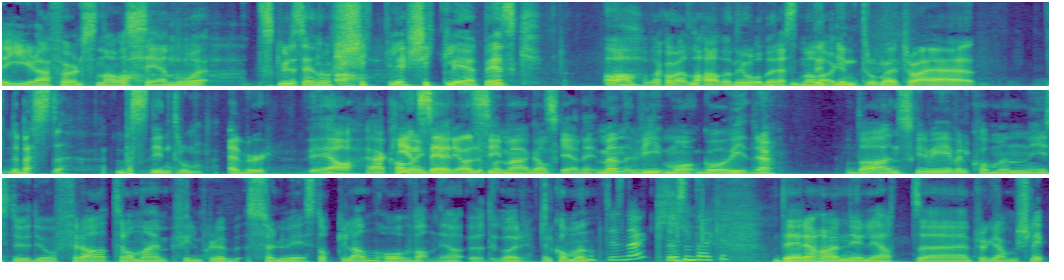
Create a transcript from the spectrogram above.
Det gir deg følelsen av å se noe Skulle se noe skikkelig, skikkelig episk. Åh, da kommer jeg til å ha den i hodet resten av Den dagen. introen her tror jeg er det beste. Beste introen ever. Ja, jeg kan egentlig serie, si meg ganske enig. Men vi må gå videre. Da ønsker vi velkommen i studio fra Trondheim Filmklubb Sølvi Stokkeland og Vanja Ødegård. Velkommen. Tusen takk. Tusen takk. Dere har nylig hatt eh, programslipp,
